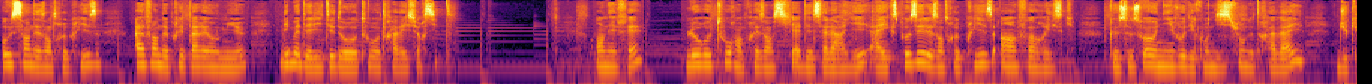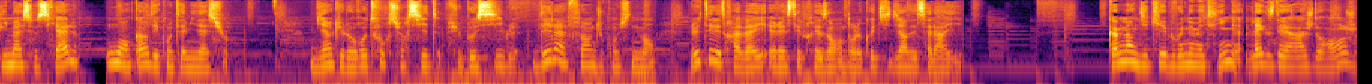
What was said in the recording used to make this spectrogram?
au sein des entreprises afin de préparer au mieux les modalités de retour au travail sur site. En effet, le retour en présentiel des salariés a exposé les entreprises à un fort risque, que ce soit au niveau des conditions de travail, du climat social ou encore des contaminations. Bien que le retour sur site fût possible dès la fin du confinement, le télétravail est resté présent dans le quotidien des salariés. Comme l'indiquait Bruno Metling, l'ex-DRH d'Orange,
